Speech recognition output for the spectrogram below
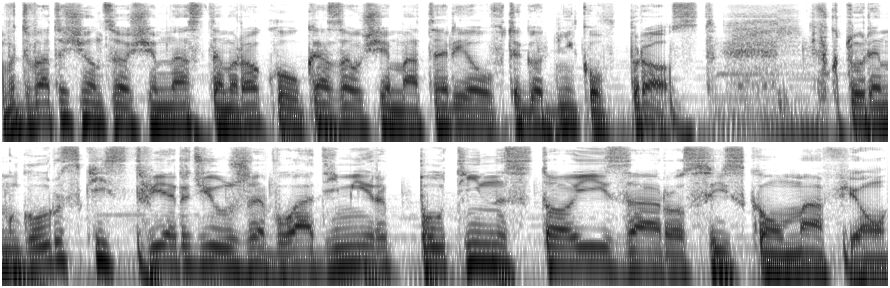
W 2018 roku ukazał się materiał w tygodniku Wprost, w którym Górski stwierdził, że Władimir Putin stoi za rosyjską mafią,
